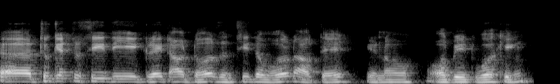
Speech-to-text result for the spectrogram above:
Uh, to get to see the great outdoors and see the world out there, you know, albeit working.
